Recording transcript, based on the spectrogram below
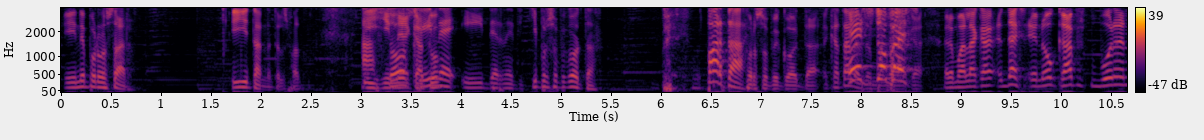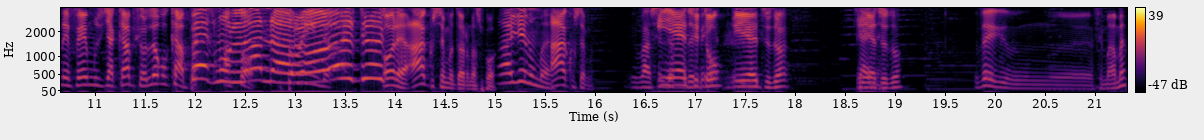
είναι πορνοστάρ. Ή ήταν τέλος πάντων. Η Αυτός γυναίκα του. είναι η ιντερνετική προσωπικότητα. Πάρτα! Προσωπικότητα. Κατάλαβε. Έτσι το πες! Ρε μαλάκα, εντάξει, εννοώ κάποιους που μπορεί να είναι famous για κάποιο λόγο κάπου. Πες μου, Αυτό. Λάνα! Στο ίντερνετ. Ρόντες! Ωραία, άκουσε με τώρα να σου πω. Α, γίνουμε. Άκουσε με. Η Βασίλισσα Ή που έτσι δεν του, ή έτσι του. Ποια Ή είναι; έτσι του. Δεν ε, θυμάμαι.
